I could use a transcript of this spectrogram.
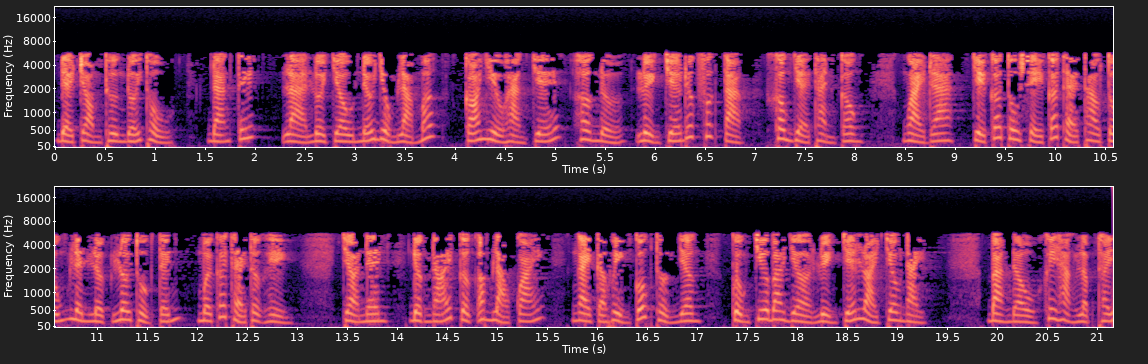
để trọng thương đối thủ. Đáng tiếc là lôi châu nếu dùng làm mất, có nhiều hạn chế, hơn nữa luyện chế rất phức tạp, không dễ thành công. Ngoài ra, chỉ có tu sĩ có thể thao túng linh lực lôi thuộc tính mới có thể thực hiện. Cho nên, đừng nói cực âm lão quái, ngay cả huyền cốt thường nhân cũng chưa bao giờ luyện chế loại châu này. Ban đầu khi Hàng Lập thấy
